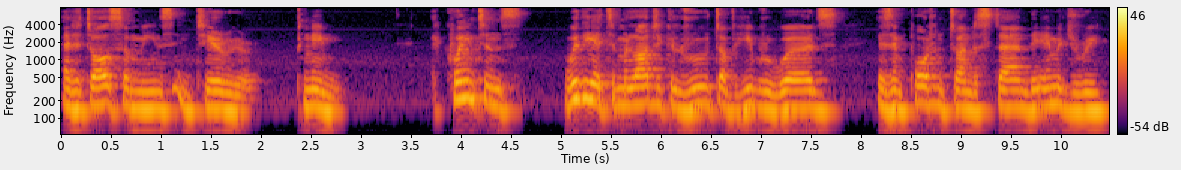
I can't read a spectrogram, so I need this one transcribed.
and it also means interior, pnim. Acquaintance with the etymological root of Hebrew words is important to understand the imagery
